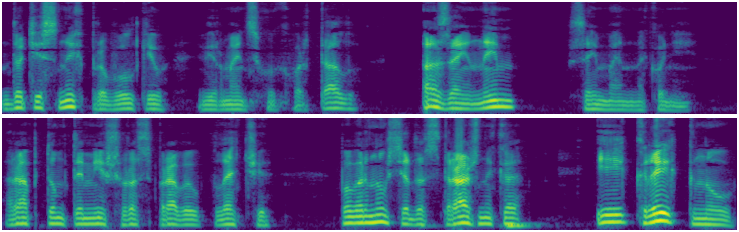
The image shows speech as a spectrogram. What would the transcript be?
до тісних провулків вірменського кварталу, а за ним Сеймен на коні. Раптом Тиміш розправив плечі, повернувся до стражника і крикнув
